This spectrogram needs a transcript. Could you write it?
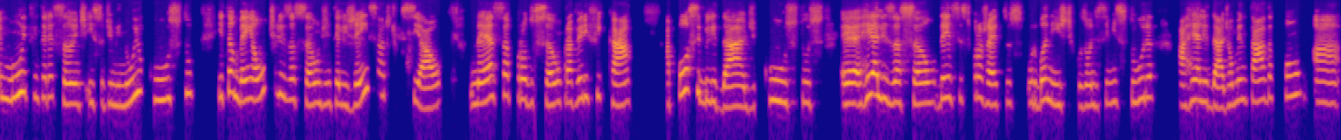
É muito interessante, isso diminui o custo e também a utilização de inteligência artificial nessa produção para verificar a possibilidade, custos, é, realização desses projetos urbanísticos, onde se mistura a realidade aumentada com a,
